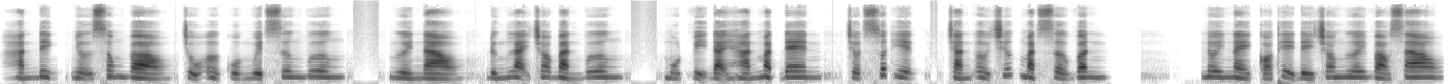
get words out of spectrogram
hắn định nhỡ xông vào chỗ ở của Nguyệt Sương Vương. Người nào, đứng lại cho bản vương. Một vị đại hán mặt đen, chợt xuất hiện, chắn ở trước mặt sở vân. Nơi này có thể để cho ngươi vào sao?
